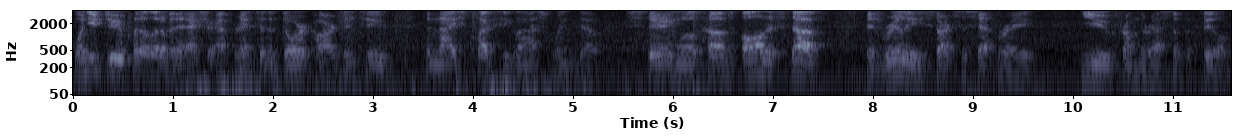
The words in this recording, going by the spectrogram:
when you do put a little bit of extra effort into the door cards, into the nice plexiglass window, steering wheels, hubs, all this stuff, it really starts to separate you from the rest of the field.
